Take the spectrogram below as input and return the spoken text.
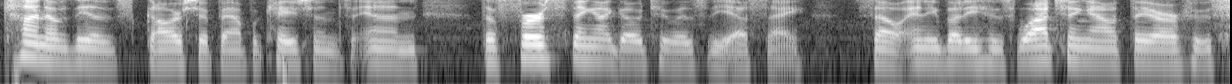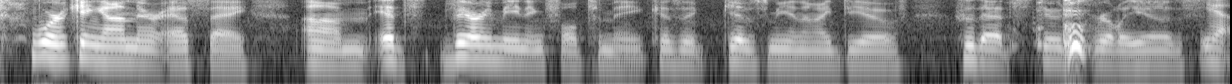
ton of the scholarship applications, and the first thing I go to is the essay. So anybody who's watching out there who's working on their essay, um, it's very meaningful to me because it gives me an idea of who that student really is. Yeah,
